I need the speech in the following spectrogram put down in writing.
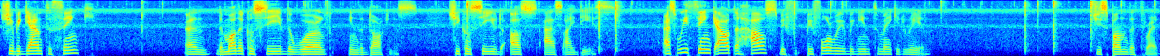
She began to think, and the mother conceived the world in the darkness. She conceived us as ideas. As we think out a house bef- before we begin to make it real. She spun the thread,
